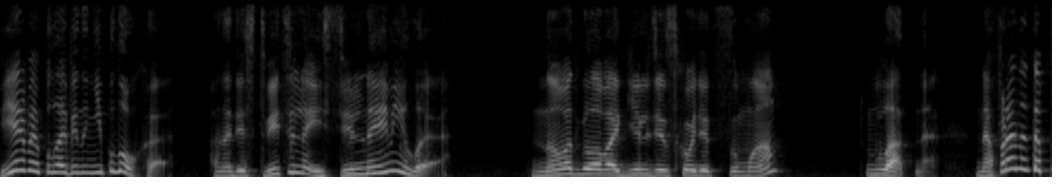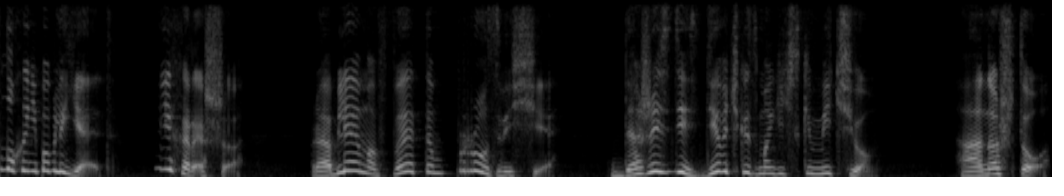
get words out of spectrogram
Первая половина неплохо. Она действительно и сильная, и милая. Но вот глава гильдии сходит с ума? Ладно, на Фран это плохо не повлияет. Нехорошо. Проблема в этом прозвище. Даже здесь девочка с магическим мечом. Оно что,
